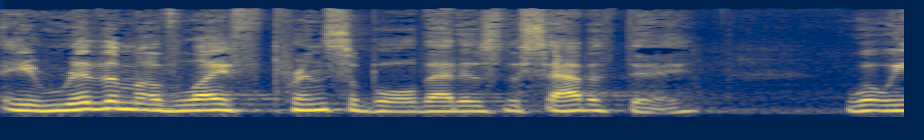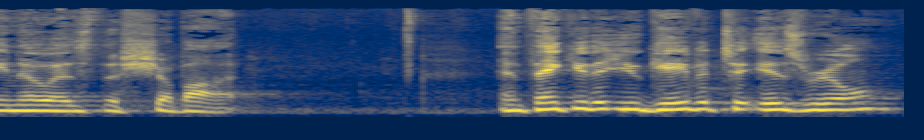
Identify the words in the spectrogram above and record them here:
a rhythm of life principle that is the Sabbath day, what we know as the Shabbat. And thank you that you gave it to Israel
